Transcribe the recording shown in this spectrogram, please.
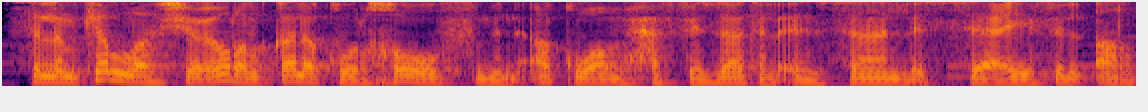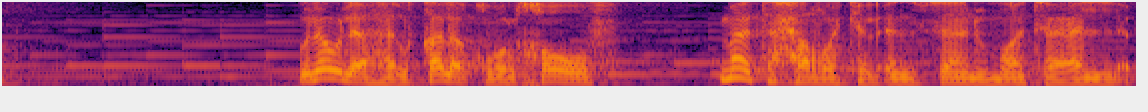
سلمك الله شعور القلق والخوف من أقوى محفزات الإنسان للسعي في الأرض. ولولا هالقلق والخوف ما تحرك الإنسان وما تعلم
